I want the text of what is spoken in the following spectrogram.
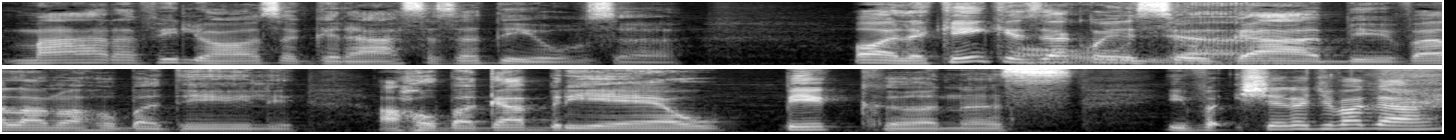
maravilhosa, graças a deusa. Olha, quem quiser Olha. conhecer o Gabi, vai lá no arroba dele, arroba Gabriel Pecanas. E vai, chega devagar.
